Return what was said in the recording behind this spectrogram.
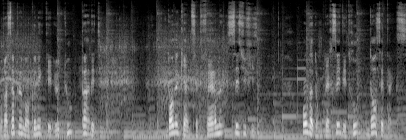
on va simplement connecter le tout par des tiges. Dans le cas de cette ferme, c'est suffisant. On va donc percer des trous dans cet axe.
